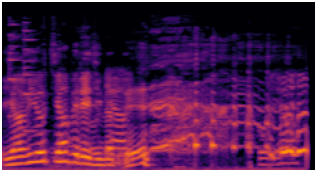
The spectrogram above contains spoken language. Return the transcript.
闇落ちアベレージになって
